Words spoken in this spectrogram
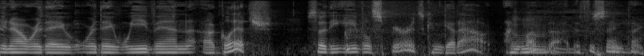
You know, where they where they weave in a glitch so the evil spirits can get out. I love mm. that. It's the same thing.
